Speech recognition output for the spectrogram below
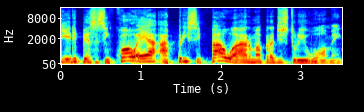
e ele pensa assim: qual é a principal arma para destruir o homem?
